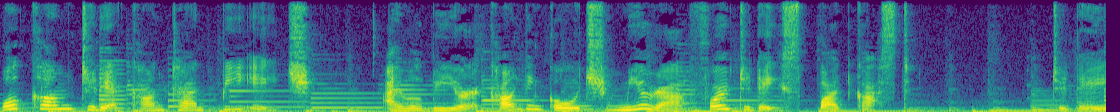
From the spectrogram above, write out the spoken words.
Welcome to the Accountant PH. I will be your accounting coach, Mira, for today's podcast. Today,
